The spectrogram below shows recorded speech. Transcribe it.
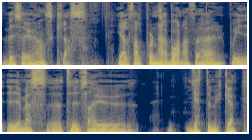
visar ju hans klass. I alla fall på den här banan, för här på IMS eh, trivs han ju jättemycket.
